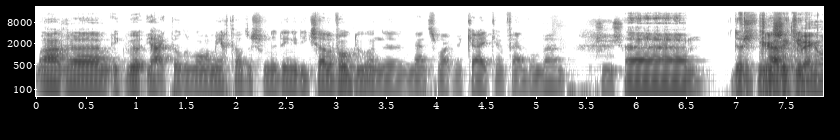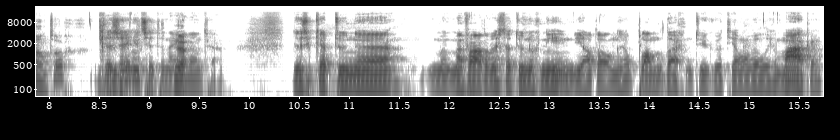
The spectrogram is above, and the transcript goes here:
Maar ehm, ik, wil, ja, ik wil er gewoon wat meer tattoos van de dingen die ik zelf ook doe. En de mensen waar ik naar kijk en fan van ben. precies. Ehm, dus toen Chris heb ik zit in Engeland, toch? Chris Higgins zit in. Engeland, ja. Dus ik heb toen, eh, mijn vader wist dat toen nog niet. En die had al een heel plan bedacht natuurlijk wat hij allemaal wilde gaan maken.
